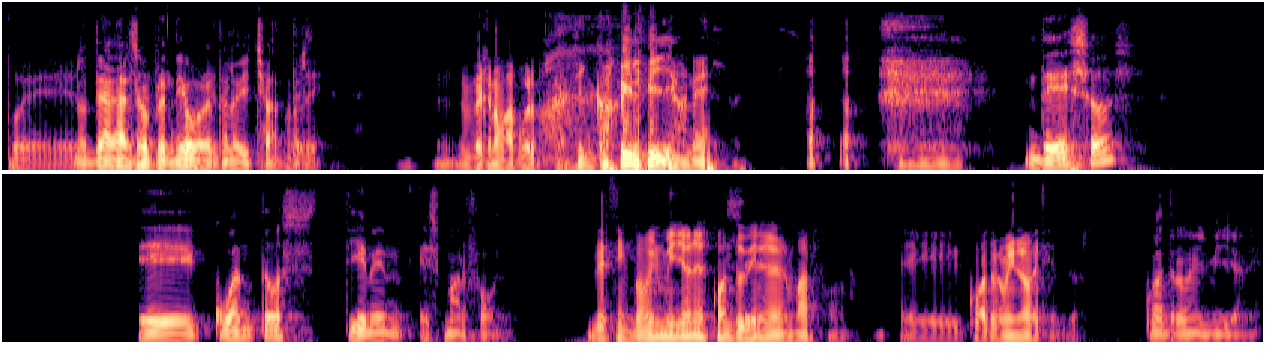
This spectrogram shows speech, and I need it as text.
Pues. No te hagas el sorprendido porque te lo he dicho antes. No sé. Es que no me acuerdo. 5.000 millones. de esos, eh, ¿cuántos tienen smartphone? De 5.000 millones, ¿cuánto Sí. tienen el smartphone? Eh, 4.900. 4.000 millones.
